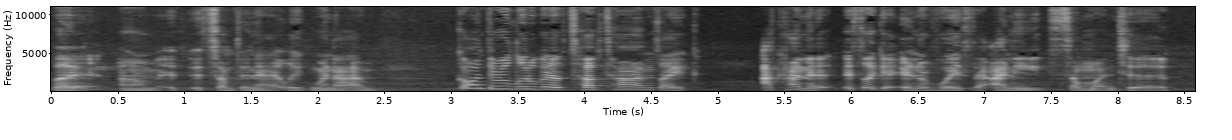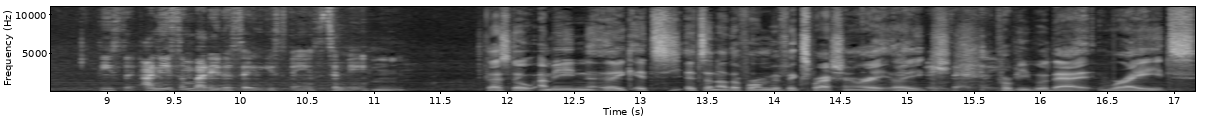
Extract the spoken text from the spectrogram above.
but um, it, it's something that like when I'm going through a little bit of tough times like I kind of it's like an inner voice that I need someone to these thi- I need somebody to say these things to me That's dope. I mean, like it's it's another form of expression, right? Like Exactly. for people that write,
